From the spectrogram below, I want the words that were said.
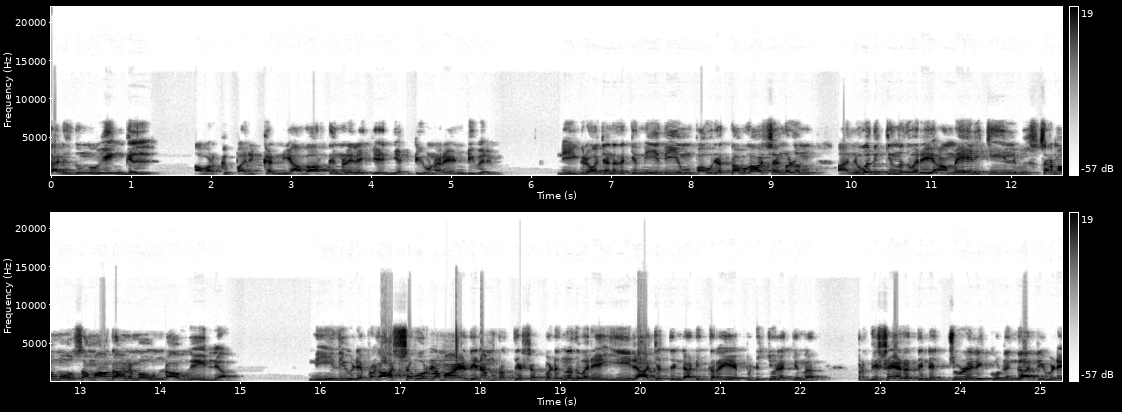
കരുതുന്നു എങ്കിൽ അവർക്ക് പരുക്കൻ യാഥാർത്ഥ്യങ്ങളിലേക്ക് ഞെട്ടി ഉണരേണ്ടി വരും. നീഗ്രോ ജനതയ്ക്ക് നീതിയും പൗരത്വ അവകാശങ്ങളും അനുവദിക്കുന്നതുവരെ അമേരിക്കയിൽ വിശ്രമമോ സമാധാനമോ ഉണ്ടാവുകയില്ല. നീതിയുടെ പ്രകാശപൂർണമായ ദിനം പ്രത്യക്ഷപ്പെടുന്നതുവരെ ഈ രാജ്യത്തിന്റെ അടിത്തറയെ പിടിച്ചുലയ്ക്കുന്ന പ്രതിഷേധത്തിന്റെ ചുഴലി കൊടുങ്കാറ്റ് ഇവിടെ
